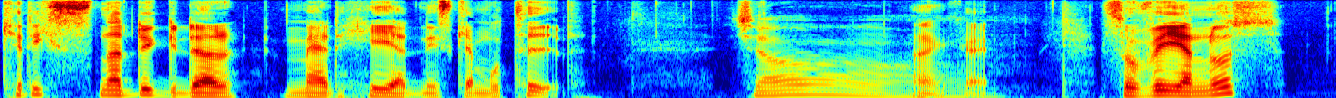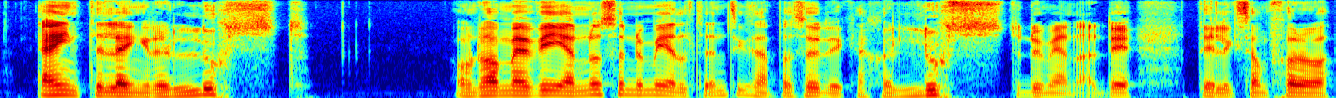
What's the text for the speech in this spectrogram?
kristna dygder med hedniska motiv. Ja. Okej. Så Venus är inte längre lust. Om du har med Venus under medeltiden till exempel så är det kanske lust du menar. Det, det är liksom för att,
